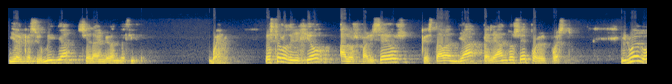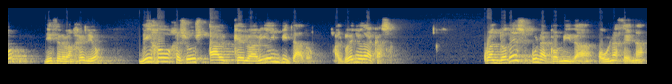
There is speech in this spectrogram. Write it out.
y el que se humilla será engrandecido. Bueno, esto lo dirigió a los fariseos que estaban ya peleándose por el puesto. Y luego, dice el Evangelio, dijo Jesús al que lo había invitado, al dueño de la casa, cuando des una comida o una cena,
